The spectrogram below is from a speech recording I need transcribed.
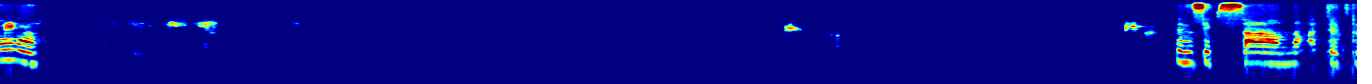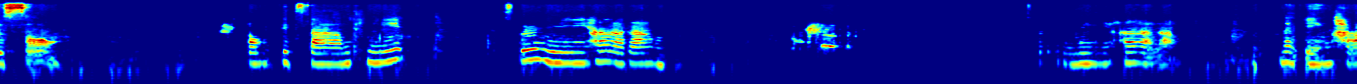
เป็นสิบสามนะคะเจ็ดจุดสองสองสิบสามทีนี้ ซึ่งมีห้ารังมีห้ารังนั่นเองค่ะ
